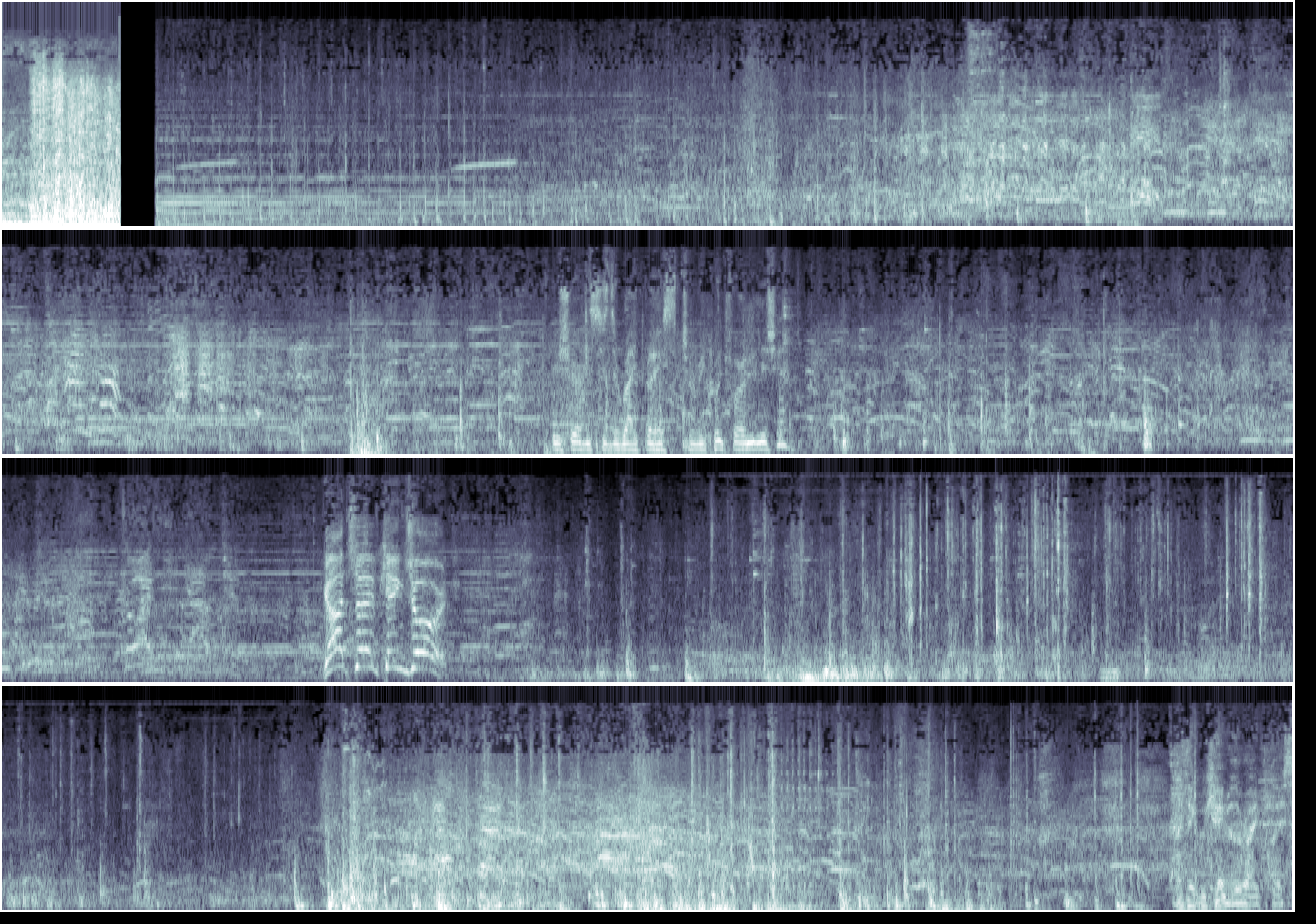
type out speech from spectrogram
Right place to recruit for a militia? God save King George! I think we came to the right place.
